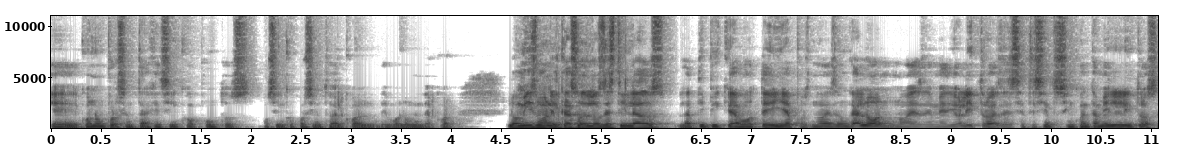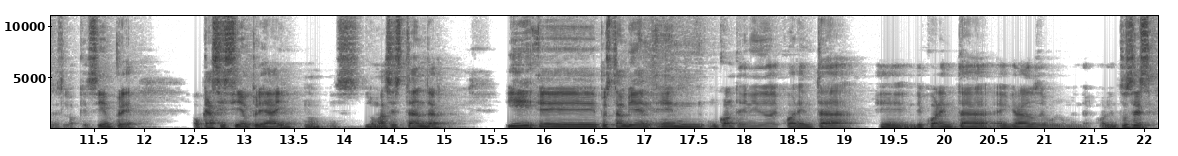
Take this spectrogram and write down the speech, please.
eh, con un porcentaje de 5 puntos o 5% de alcohol, de volumen de alcohol. Lo mismo en el caso de los destilados, la típica botella pues no es de un galón, no es de medio litro, es de 750 mililitros, es lo que siempre o casi siempre hay, ¿no? Es lo más estándar. Y eh, pues también en un contenido de 40 eh, de 40 eh, grados de volumen de alcohol. Entonces,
